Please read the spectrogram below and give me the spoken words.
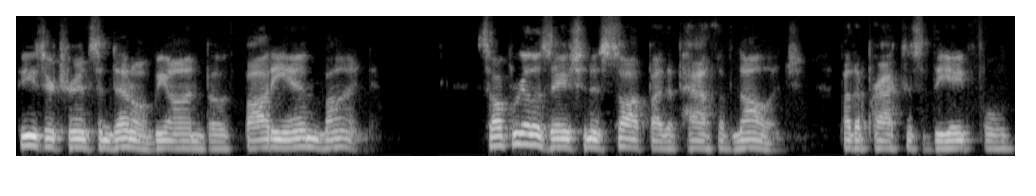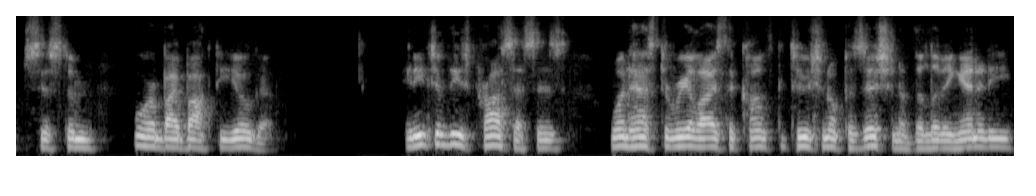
These are transcendental beyond both body and mind. Self realization is sought by the path of knowledge, by the practice of the Eightfold System, or by Bhakti Yoga. In each of these processes, one has to realize the constitutional position of the living entity,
